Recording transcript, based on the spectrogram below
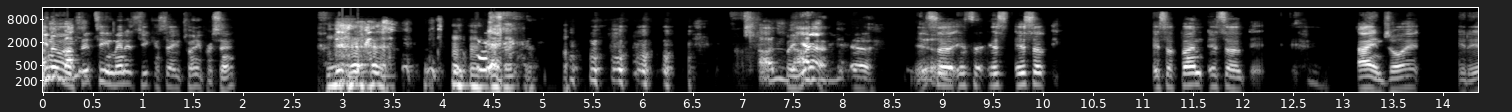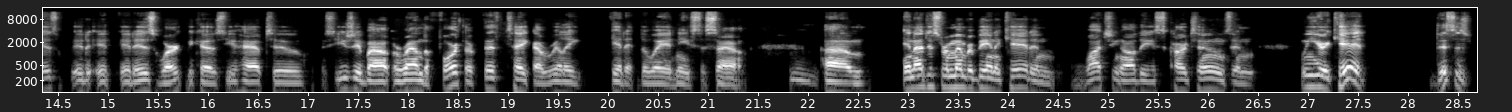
You know, about in to- 15 minutes, you can save 20%. I was- but yeah, was- uh, it's Yeah. a it's a it's it's a it's a fun it's a I enjoy it. It is it, it it is work because you have to. It's usually about around the fourth or fifth take. I really get it the way it needs to sound. Mm. Um, and I just remember being a kid and watching all these cartoons. And when you're a kid, this is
